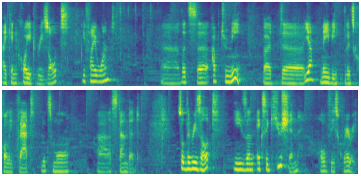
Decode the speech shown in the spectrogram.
I can call it result if I want. Uh, that's uh, up to me. But uh, yeah, maybe let's call it that. Looks more uh, standard. So the result is an execution of this query.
